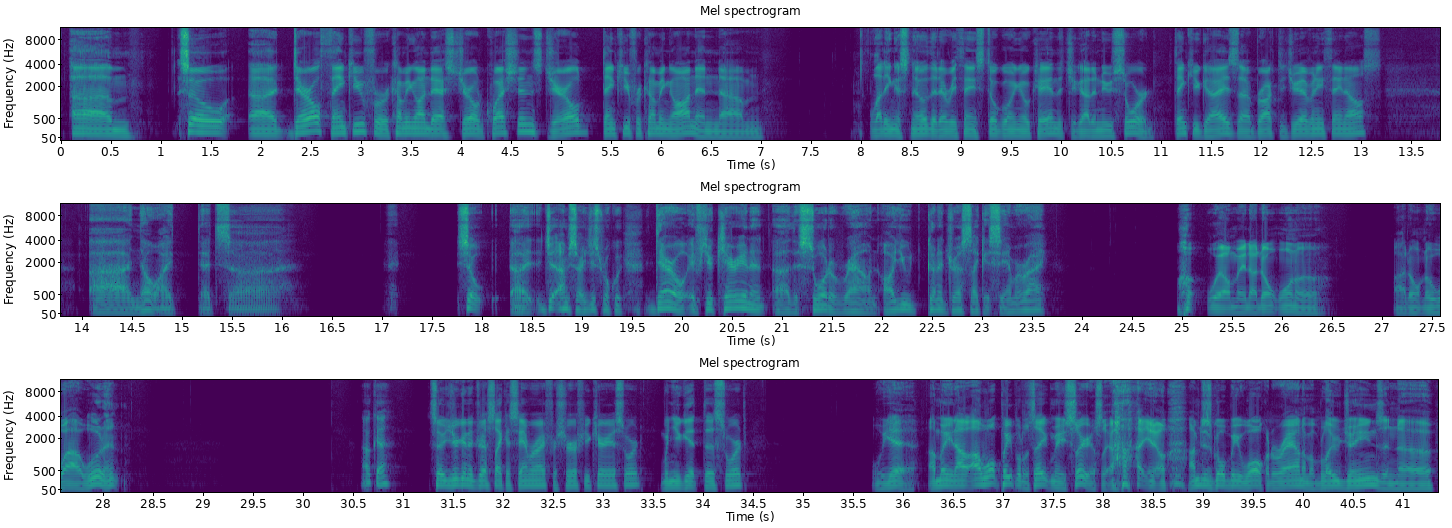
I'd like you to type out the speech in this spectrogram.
Um, so, uh, Daryl, thank you for coming on to ask Gerald questions. Gerald, thank you for coming on and um, letting us know that everything's still going okay and that you got a new sword. Thank you, guys. Uh, Brock, did you have anything else? Uh, no, I. That's uh. So, uh, j- I'm sorry, just real quick, Daryl. If you're carrying a, uh, the sword around, are you gonna dress like a samurai? well, man, I don't want to. I don't know why I wouldn't. Okay. So you're going to dress like a samurai for sure if you carry a sword when you get the sword? Well, yeah. I mean, I, I want people to take me seriously. you know, I'm just going to be walking around in my blue jeans and, uh,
